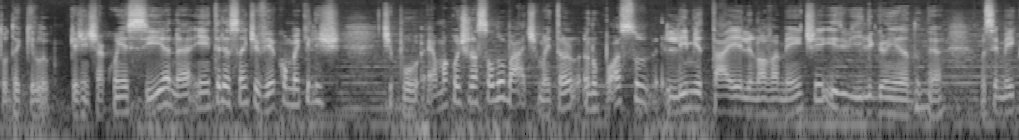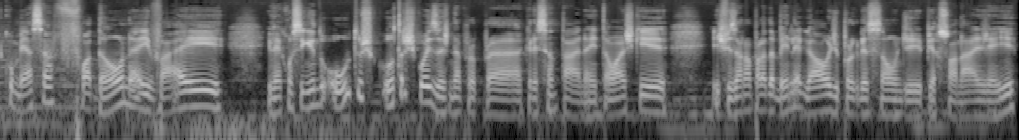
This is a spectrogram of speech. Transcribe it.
Tudo aquilo que a gente já conhecia, né? E é interessante ver como é que eles. Tipo, é uma continuação do Batman. Então eu não posso limitar ele novamente e, ele ganhando, né? Você meio que começa fodão, né? E vai. E vai conseguindo outros, outras coisas, né? Pra, acrescentar, né? Então acho que eles fizeram uma parada bem legal de progressão de personagem aí.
